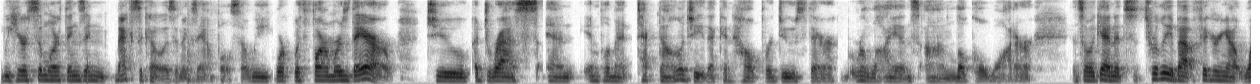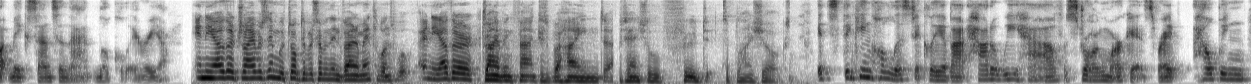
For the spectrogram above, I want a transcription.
We hear similar things in Mexico, as an example. So, we work with farmers there to address and implement technology that can help reduce their reliance on local water. And so, again, it's, it's really about figuring out what makes sense in that local area. Any other drivers in? We've talked about some of the environmental ones. Well, any other driving factors behind uh, potential food supply shocks? It's thinking holistically about how do we have strong markets, right? Helping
